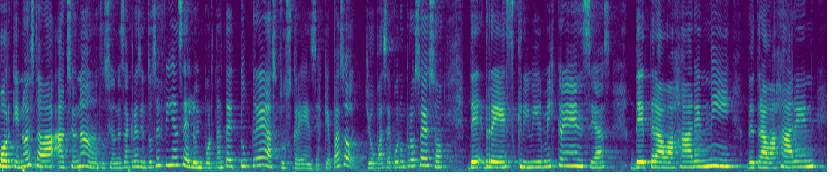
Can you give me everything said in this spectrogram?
porque no estaba accionado en función de esa creencia. Entonces, fíjense lo importante, tú creas tus creencias. ¿Qué pasó? Yo pasé por un proceso de reescribir mis creencias, de trabajar en mí, de trabajar en,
